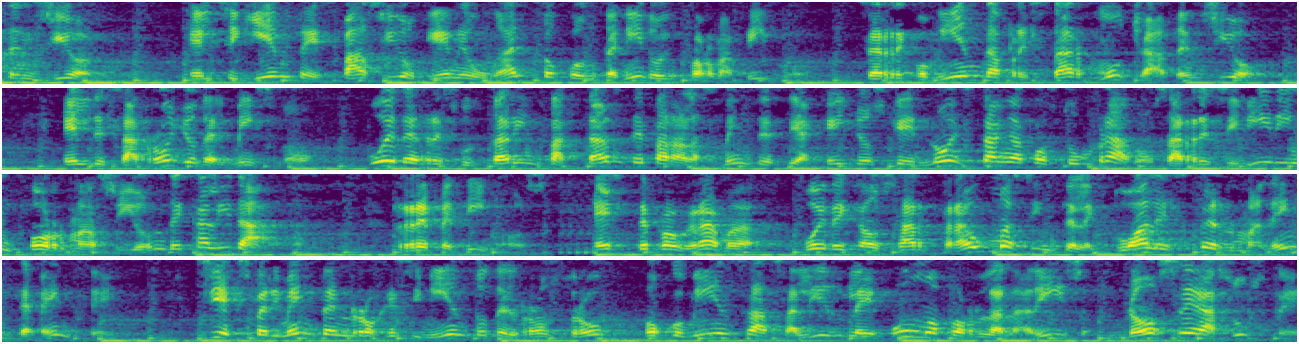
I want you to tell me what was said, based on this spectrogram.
Atención, el siguiente espacio tiene un alto contenido informativo. Se recomienda prestar mucha atención. El desarrollo del mismo puede resultar impactante para las mentes de aquellos que no están acostumbrados a recibir información de calidad. Repetimos, este programa puede causar traumas intelectuales permanentemente. Si experimenta enrojecimiento del rostro o comienza a salirle humo por la nariz, no se asuste.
